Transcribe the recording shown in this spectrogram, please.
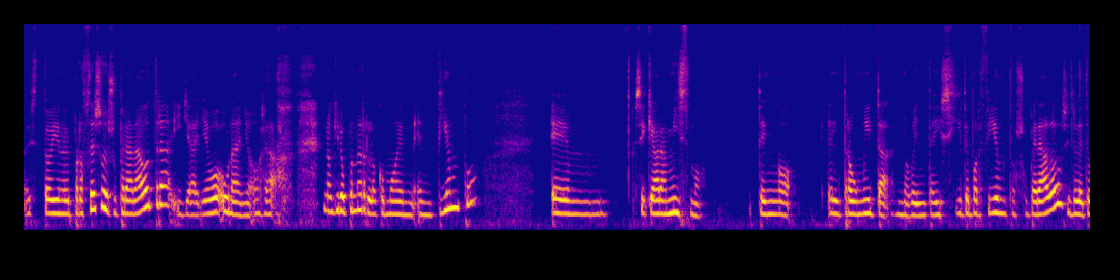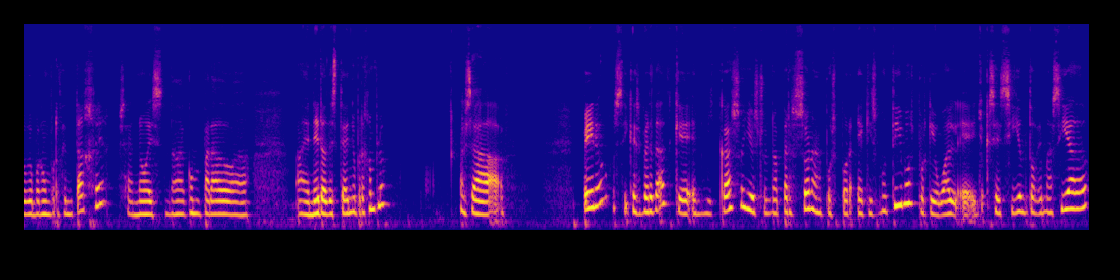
estoy en el proceso de superar a otra y ya llevo un año. O sea, no quiero ponerlo como en, en tiempo. Eh, sí que ahora mismo tengo el traumita 97% superado, si le tengo que poner un porcentaje. O sea, no es nada comparado a, a enero de este año, por ejemplo. O sea, pero sí que es verdad que en mi caso yo soy una persona, pues por X motivos, porque igual, eh, yo que sé, siento demasiado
